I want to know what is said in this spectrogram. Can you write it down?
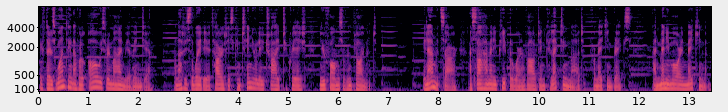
If there is one thing that will always remind me of India, and that is the way the authorities continually tried to create new forms of employment. In Amritsar, I saw how many people were involved in collecting mud for making bricks, and many more in making them.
